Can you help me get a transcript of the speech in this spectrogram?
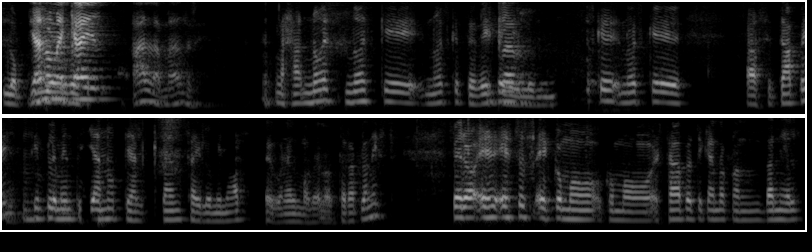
lo Ya no me cae el... Ah, la madre. Ajá, no es, no es que, no es que te deje iluminar, no es que, no es que ah, se tape, simplemente ya no te alcanza a iluminar según el modelo terraplanista. Pero eh, esto es eh, como, como estaba platicando con Daniel,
